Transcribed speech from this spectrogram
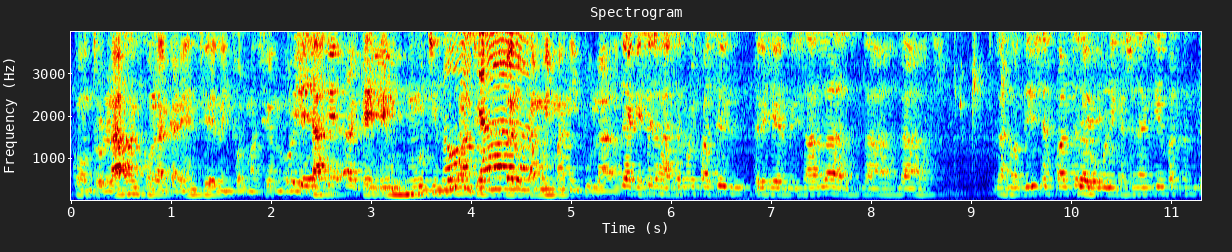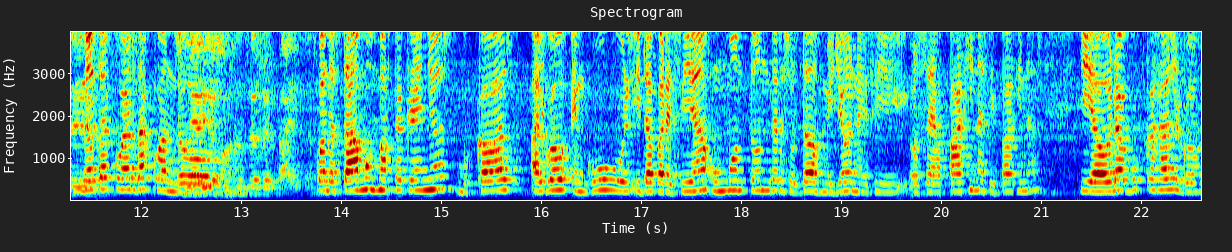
controlaban con la carencia de la información. Oye, Ahorita que aquí- tenemos mucha No, información, ya- pero está muy manipulada. Y aquí se les hace muy fácil tergiversar las, las, las, las noticias, parce, Sí. la comunicación aquí es bastante. ¿No te acuerdas cuando... Cuando estábamos más pequeños, buscabas algo en Google y te aparecía un montón de resultados, millones, y, o sea, páginas y páginas. Y ahora buscas algo,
